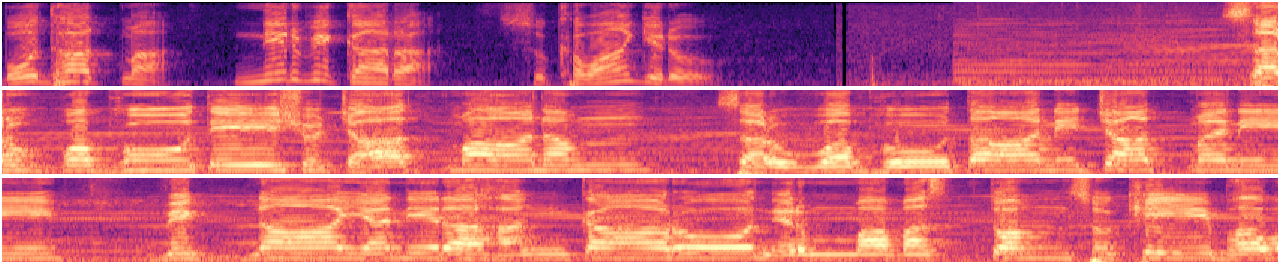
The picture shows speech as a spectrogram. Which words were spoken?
ಬೋಧಾತ್ಮ ನಿರ್ವಿಕಾರ ಸುಖವಾಗಿರು. ಸರ್ವಭೂತು ಚಾತ್ಮಾನಂ ಸರ್ವಭೂತಾನಿ ಚಾತ್ಮನಿ ವಿಜ್ಞಾಯ ನಿರಹಂಕಾರೋ ನಿರ್ಮಮಸ್ತ್ವಂ ಸುಖೀ ಭವ.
